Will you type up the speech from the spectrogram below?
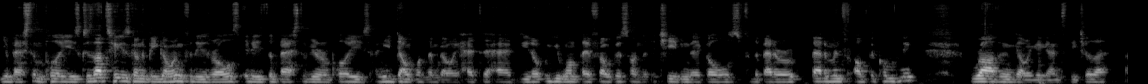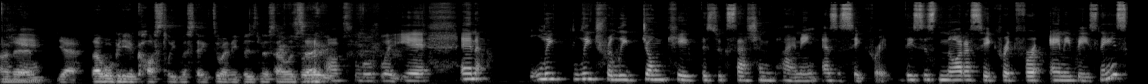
your best employees because that's who's going to be going for these roles. It is the best of your employees, and you don't want them going head to head. You don't you want their focus on achieving their goals for the better betterment of the company, rather than going against each other. And yeah, um, yeah that will be a costly mistake to any business. I would say. Absolutely, yeah. And literally don't keep the succession planning as a secret. This is not a secret for any business.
